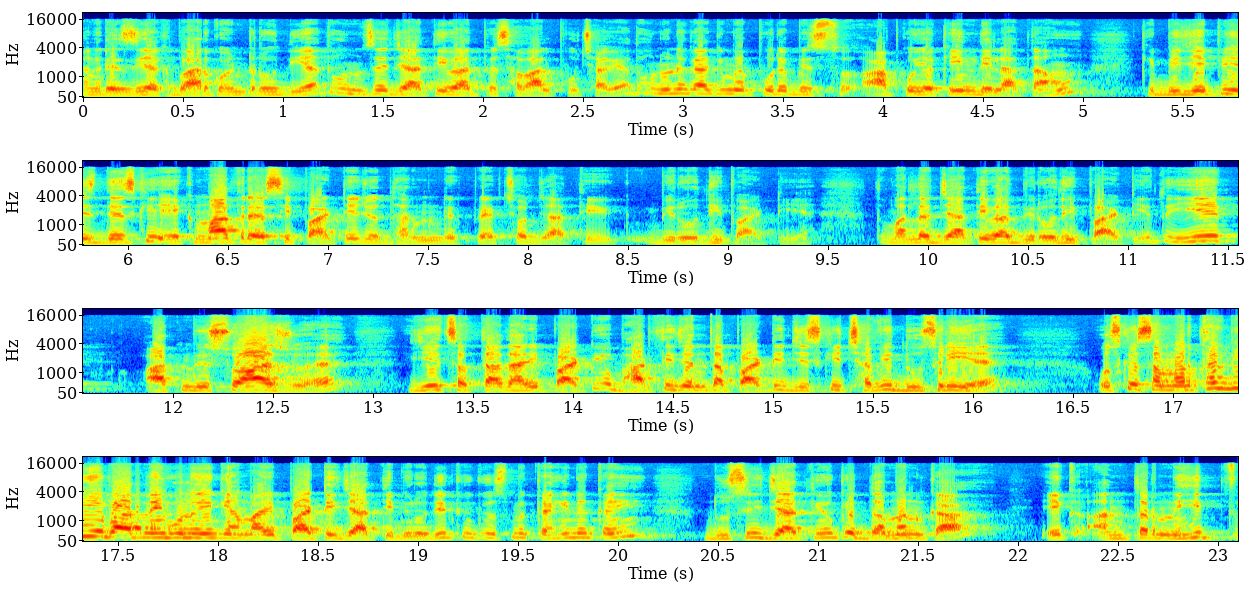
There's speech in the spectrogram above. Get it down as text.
अंग्रेज़ी अखबार को इंटरव्यू दिया तो उनसे जातिवाद पर सवाल पूछा गया। तो उन्होंने कहा कि मैं पूरे विश्व, आपको यकीन दिलाता हूँ कि बीजेपी इस देश की एकमात्र ऐसी पार्टी है जो धर्मनिरपेक्ष और जाति विरोधी पार्टी है। तो मतलब जातिवाद विरोधी पार्टी है। तो ये आत्मविश्वास जो है, ये सत्ताधारी पार्टी और भारतीय जनता पार्टी जिसकी छवि दूसरी है, उसके समर्थक भी ये बात नहीं बोलेंगे कि हमारी पार्टी जाति विरोधी, क्योंकि उसमें कहीं ना कहीं दूसरी जातियों के दमन का एक अंतर्निहित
